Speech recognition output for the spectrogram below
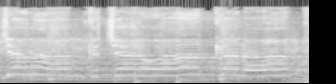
Jangan kecewakan aku.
